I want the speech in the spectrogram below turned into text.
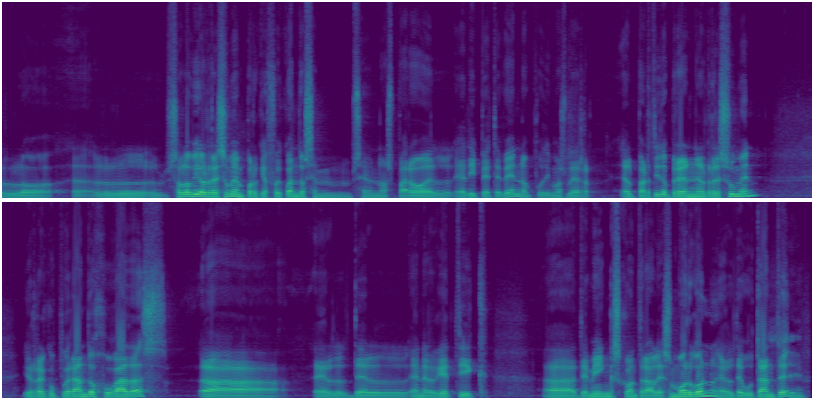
lo- el- solo vi el resumen porque fue cuando se, se nos paró el, el IPTV, no pudimos ver el partido, pero en el resumen y recuperando jugadas el del Energetic ah, de Minsk contra el Smorgon, el debutante, Sí.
